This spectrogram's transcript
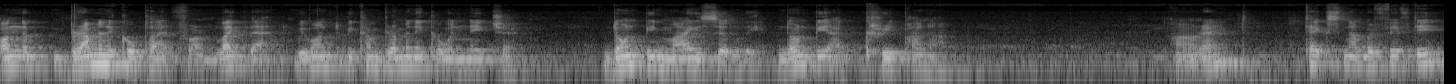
on the Brahmanical platform, like that. We want to become Brahmanical in nature. Don't be miserly. Don't be a Kripana. All right? Text number 50.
